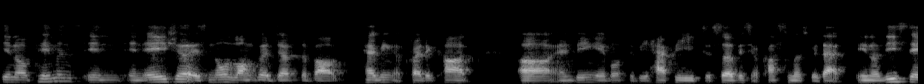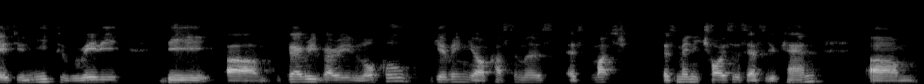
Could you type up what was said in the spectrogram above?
you know, payments in in Asia is no longer just about having a credit card uh, and being able to be happy to service your customers with that. You know, these days you need to really be um, very very local, giving your customers as much as many choices as you can, um,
